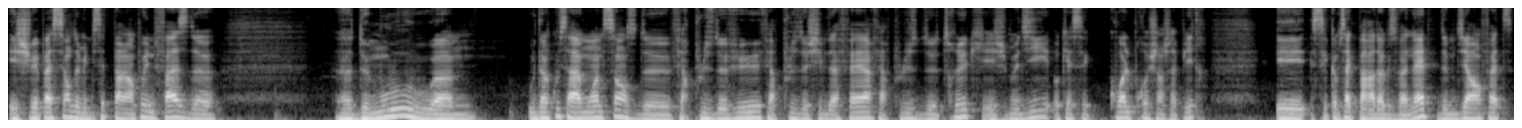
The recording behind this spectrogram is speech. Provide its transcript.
Et je vais passer en 2017 par un peu une phase de, euh, de mou où, euh, où d'un coup ça a moins de sens de faire plus de vues, faire plus de chiffre d'affaires, faire plus de trucs. Et je me dis, ok, c'est quoi le prochain chapitre? Et c'est comme ça que Paradox va naître, de me dire en fait,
